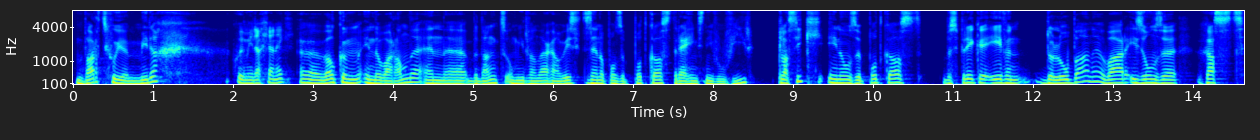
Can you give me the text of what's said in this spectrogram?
Bart, goedemiddag. Goedemiddag, Janik. Uh, welkom in de Warande en uh, bedankt om hier vandaag aanwezig te zijn op onze podcast Dreigingsniveau 4. Klassiek in onze podcast bespreken we even de loopbaan. Waar is onze gast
